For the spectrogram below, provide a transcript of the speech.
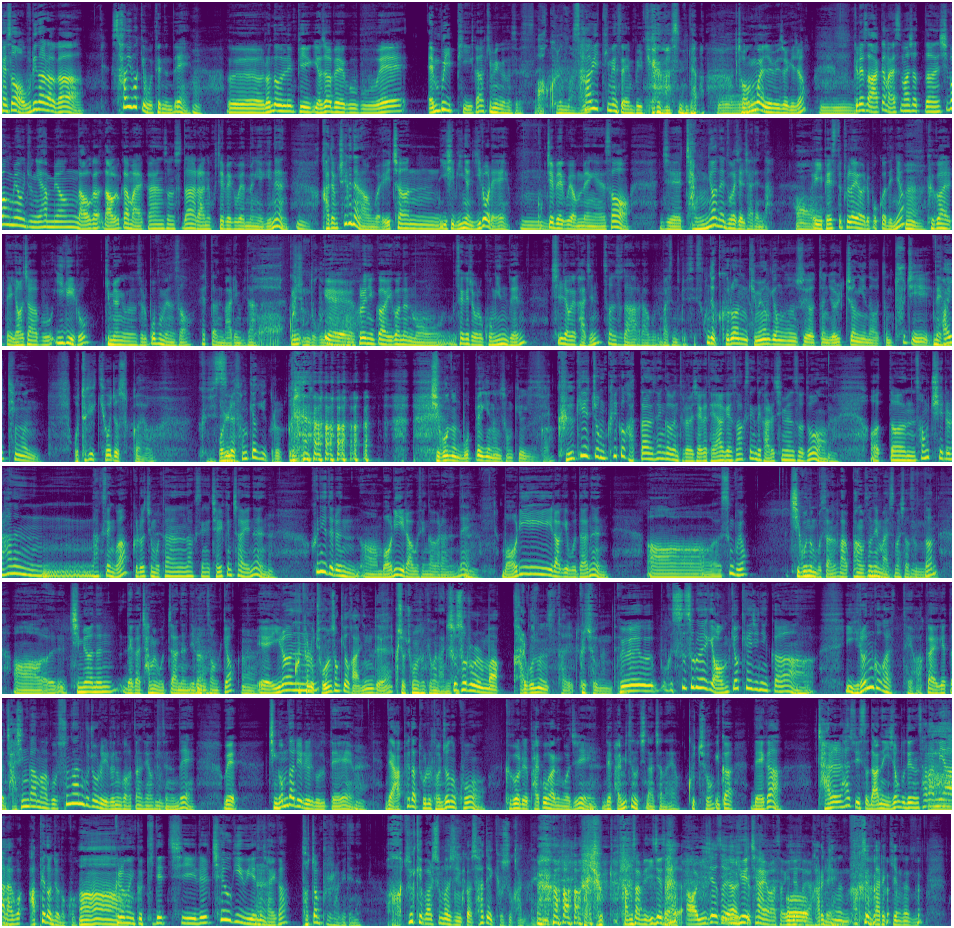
해서 우리나라가 4위밖에 못 했는데, 음. 그 런던 올림픽 여자 배구부의 MVP가 김연경 선수였어요. 아, 그랬나요? 4위 팀에서 MVP가 나왔습니다. 오. 정말 예외적이죠. 음. 그래서 아까 말씀하셨던 10억 명 중에 한 명 나올까, 나올까 말까 한 선수다라는 국제배구 연맹 얘기는 음. 가장 최근에 나온 거예요. 2022년 1월에 음. 국제배구 연맹에서 이제 작년에 누가 제일 잘했나. 어. 이 베스트 플레이어를 뽑거든요. 네. 그거 할 때 여자부 1위로 김영경 선수를 뽑으면서 했던 말입니다. 어, 그 정도구나. 예, 그러니까 이거는 뭐 세계적으로 공인된 실력을 가진 선수다라고 말씀드릴 수 있을 것 같아요. 근데 그런 김연경 선수의 어떤 열정이나 어떤 투지, 네. 파이팅은 어떻게 키워졌을까요? 글쎄. 원래 성격이 그럴까요? 지고는 못 배기는 성격인가? 그게 좀 클 것 같다는 생각은 들어요. 제가 대학에서 학생들 가르치면서도 네. 어떤 성취를 하는 학생과 그렇지 못하는 학생의 제일 큰 차이는 음. 흔히들은 어 머리라고 생각을 하는데 음. 머리라기보다는 어 승부욕 지구는 음. 못 사는 방금 선생님 음. 말씀하셨었던 음. 어 지면은 내가 잠을 못 자는 이런 음. 성격? 음. 예 이런 그 별로 좋은 성격 아닌데. 그렇죠 좋은 성격은 아니죠. 스스로를 막 갈구는 스타일 그렇죠 는데. 그 스스로에게 엄격해지니까 이 이런 것 같아요. 아까 얘기했던 자신감하고 순환 구조를 이루는 것 같다는 생각도 드는데 왜 징검다리를 놓을 때내 네. 앞에다 돌을 던져놓고 그거를 밟고 가는 거지 내 발밑에 놓지는 않잖아요. 그렇죠 그러니까 내가 잘 할 수 있어. 나는 이 정도 되는 사람이야라고 아. 앞에 던져놓고 아. 그러면 그 기대치를 채우기 위해서 음. 자기가 더 점프를 하게 되는. 아, 이렇게 말씀하시니까 사대 교수 같네. 감사합니다. 이제서야. 아, 이제서야. 2회차에 와서 이제서야. 어, 가르치는, 네. 학생 가르치는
